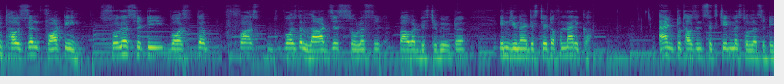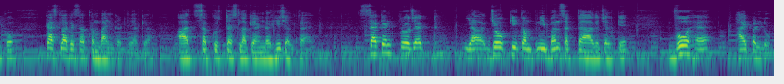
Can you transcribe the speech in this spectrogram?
2014 solar city was the first was the largest solar power distributor in United State of America and 2016 में सोलर सिटी को टेस्ला के साथ कंबाइन कर दिया गया। आज सब कुछ टेस्ला के अंडर ही चलता है। सेकंड प्रोजेक्ट या जो कि कंपनी बन सकता है आगे चल के, वो है hyperloop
